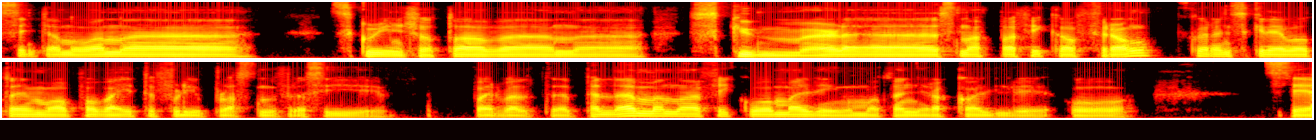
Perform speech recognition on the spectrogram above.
sendte jeg nå en uh, screenshot av en uh, skummel uh, snap jeg fikk av Frank, hvor han skrev at han var på vei til flyplassen for å si farvel til Pelle, men jeg fikk òg melding om at han rakk aldri å se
